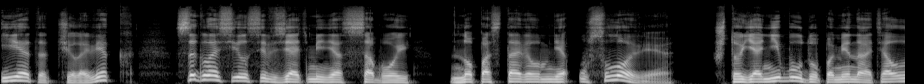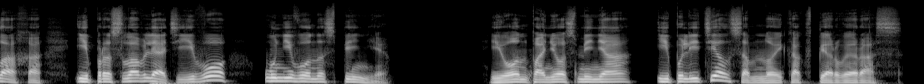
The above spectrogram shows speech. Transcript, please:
И этот человек согласился взять меня с собой, но поставил мне условие, что я не буду поминать Аллаха и прославлять Его у него на спине. И он понес меня и полетел со мной, как в первый раз,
